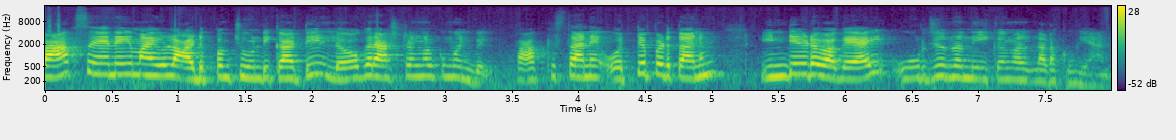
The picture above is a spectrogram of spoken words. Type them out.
പാക് സേനയുമായുള്ള അടുപ്പം ചൂണ്ടിക്കാട്ടി ലോകരാഷ്ട്രങ്ങൾക്ക് മുൻപിൽ പാകിസ്ഥാനെ ഒറ്റപ്പെടുത്താനും ഇന്ത്യയുടെ വകയായി ഊർജിത നീക്കങ്ങൾ നടക്കുകയാണ്.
